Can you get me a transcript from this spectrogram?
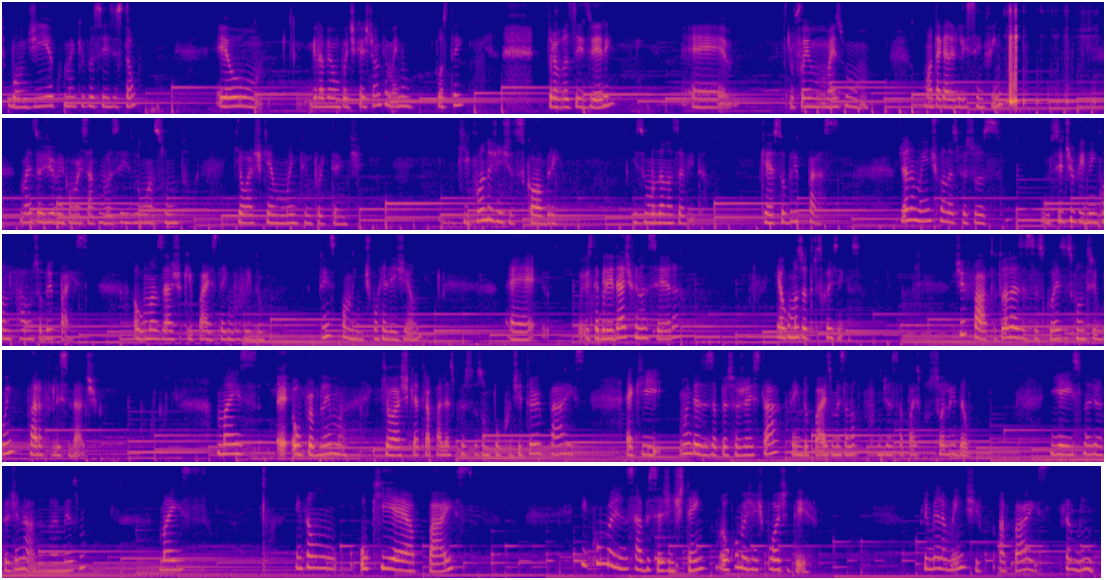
muito bom dia, como é que vocês estão? Eu gravei um podcast ontem, mas não postei para vocês verem. É, foi mais um, uma tagarelice sem fim. Mas hoje eu vim conversar com vocês um assunto que eu acho que é muito importante. Que quando a gente descobre, isso muda a nossa vida. Que é sobre paz. Geralmente, quando as pessoas se dividem quando falam sobre paz, algumas acham que paz está envolvido principalmente com religião, é, estabilidade financeira e algumas outras coisinhas. De fato, todas essas coisas contribuem para a felicidade. Mas é, o problema que eu acho que atrapalha as pessoas um pouco de ter paz é que Muitas vezes a pessoa já está tendo paz, mas ela confunde essa paz com solidão. E é isso não adianta de nada, não é mesmo? Mas então, o que é a paz? E como a gente sabe se a gente tem ou como a gente pode ter? Primeiramente, a paz, para mim,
